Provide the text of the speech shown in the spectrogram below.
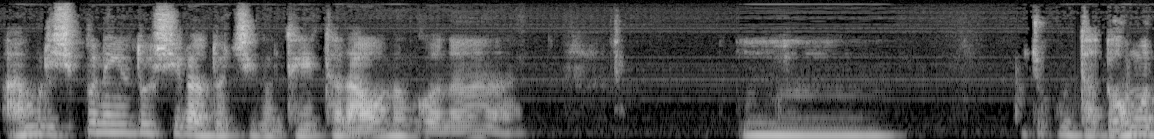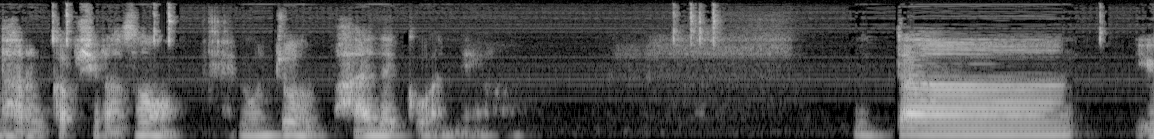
아무리 10분의 1도씨라도 지금 데이터 나오는 거는 음, 조금 다 너무 다른 값이라서 이건 좀 봐야 될 것 같네요. 일단 이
